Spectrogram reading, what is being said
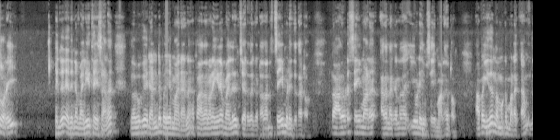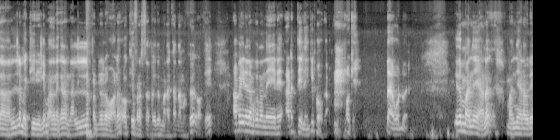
സോറി ഇത് ഇതിന്റെ വലിയ സൈസാണ് നമുക്ക് രണ്ട് പയ്യന്മാരാണ്. അപ്പോൾ അതാണ് ഇങ്ങനെ വലുതും ചെറുതും കേട്ടോ. അതാണ് സെയിം എടുക്കുന്നത് കേട്ടോ. അതോടെ സെയിം ആണ്. അതിനൊക്കെ ഇവിടെയും സെയിം ആണ് കേട്ടോ. അപ്പോൾ ഇത് നമുക്ക് മടക്കാം. ഇത് നല്ല മെറ്റീരിയലും അതിനൊക്കെ നല്ല പ്രിന്റഡുമാണ് ഓക്കെ ഫ്രണ്ട്സ് അപ്പോൾ ഇത് മടക്കാം നമുക്ക്. ഓക്കെ അപ്പോൾ ഇനി നമുക്ക് നേരെ അടുത്തിലേക്ക് പോകാം. ഓക്കെ ഇതാ കൊണ്ടുവരാം. ഇത് മഞ്ഞയാണ്. മഞ്ഞയുടെ ഒരു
